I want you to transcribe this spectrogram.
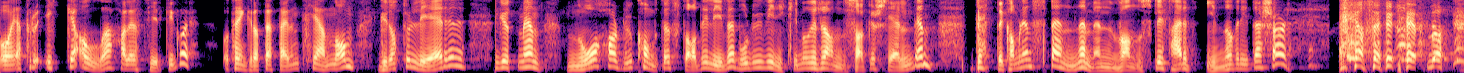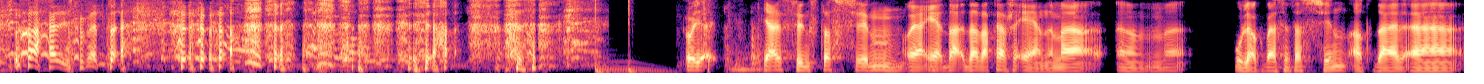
Og jeg tror ikke alle har lest Kirkegård og tenker at dette er en tjenende ånd. Gratulerer, gutten min! Nå har du kommet til et stad i livet hvor du virkelig må ransake sjelen din. Dette kan bli en spennende, men vanskelig ferd innover i deg sjøl. Ja, seriøsiteten og Helvete! ja. Og jeg, jeg syns det er synd, og jeg, det er derfor jeg er så enig med um, Ole Jakob, jeg syns det er synd at det er eh,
